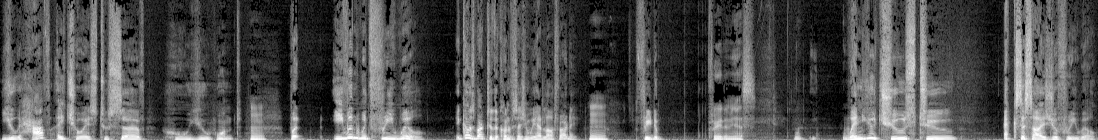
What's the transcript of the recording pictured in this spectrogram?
You have a choice to serve who you want. Hmm. But even with free will, it goes back to the conversation we had last Friday. Freedom. Freedom, yes. when you choose to exercise your free will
